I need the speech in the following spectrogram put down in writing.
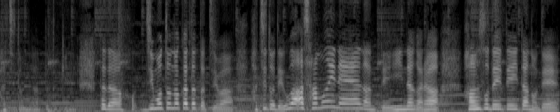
8度になった時に。ただ地元の方たちは8度でうわ寒いねなんて言いながら半袖でいたので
